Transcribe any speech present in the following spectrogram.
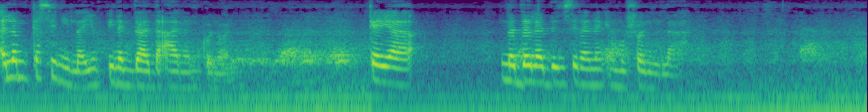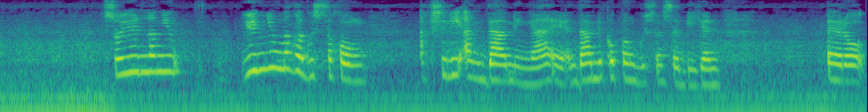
alam kasi nila yung pinagdadaanan ko nun. Kaya, nadala din sila ng emosyon nila. So, yun lang yung, yun yung mga gusto kong, actually, ang dami nga eh. Ang dami ko pang gustong sabihin. Pero,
